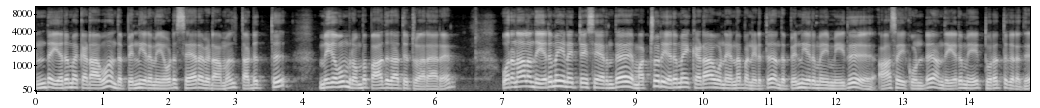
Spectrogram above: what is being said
எந்த எருமை கெடாவும் அந்த பெண் எருமையோடு சேர விடாமல் தடுத்து மிகவும் ரொம்ப பாதுகாத்துட்டு வராரு. ஒரு நாள் அந்த எருமை இனத்தை சேர்ந்த மற்றொரு எருமை கெடா ஒன்று என்ன பண்ணிடுது? அந்த பெண் எருமை மீது ஆசை கொண்டு அந்த எருமையை துரத்துகிறது.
